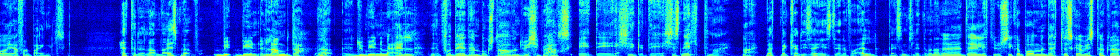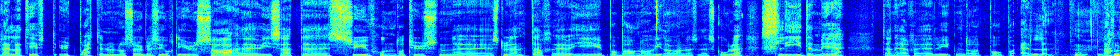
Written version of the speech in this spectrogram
Iallfall på engelsk. Heter det landveis? Be- Begynn, lambda. Du begynner med L, for det er den bokstaven du ikke behersker. Eh, Det er ikke, det er ikke snilt. Nei. Nei. Vet vi hva de sier i stedet for L, de som sliter med den? Eh, Det er jeg litt usikker på, men dette skal visstnok være relativt utbredt. En undersøkelse gjort i USA eh, viser at eh, 700 000 eh, studenter på barne- og videregående skole sliter med den her eh, lyden da på, på L-en. Lam,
